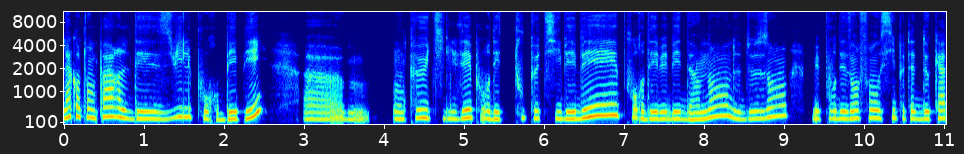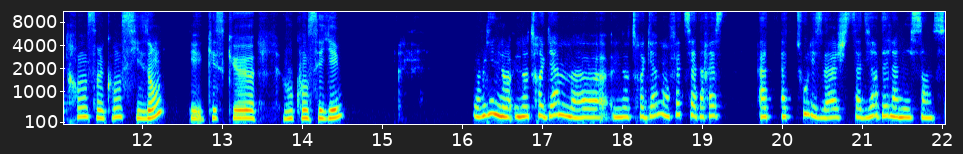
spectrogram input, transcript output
là, quand on parle des huiles pour bébés, hem, on peut utiliser pour des tout petits bébés, pour des bébés d'un an, de 2 ans, mais pour des enfants aussi peut-être de 4 ans, 5 ans, 6 ans? Et qu'est-ce que vous conseillez? Oui, no notre gamme, heu, notre gamme en fait s'adresse à à tous les âges, c'est-à-dire dès la naissance.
